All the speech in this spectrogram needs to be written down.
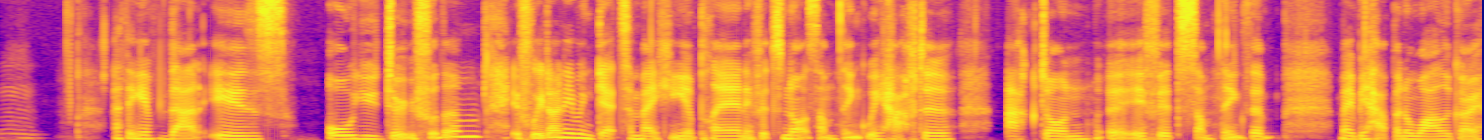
Mm. I think if that is all you do for them, if we don't even get to making a plan, if it's not something we have to act on, uh, if it's something that maybe happened a while ago,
